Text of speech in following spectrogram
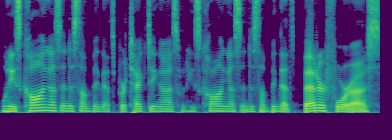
when He's calling us into something that's protecting us, when He's calling us into something that's better for us,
